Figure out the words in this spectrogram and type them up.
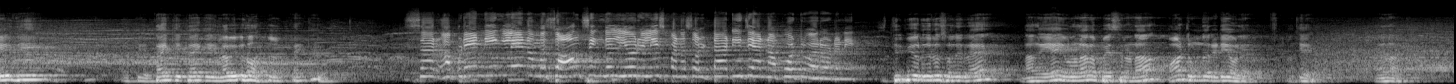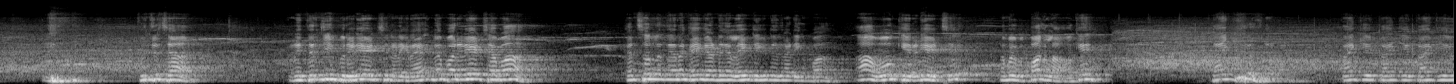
எழுதி okay thank you thank you love you all thank you திருப்பி ஒரு தடவை சொல்லிடுறேன். நாங்கள் ஏன் இவ்வளோ நேரம் பேசுகிறோன்னா பாட்டு இன்னும் ரெடி ஆகலை. ஓகே அதுதான் புரிஞ்சிருச்சா? எனக்கு தெரிஞ்சு இப்போ ரெடி ஆயிடுச்சுன்னு நினைக்கிறேன். என்னப்பா ரெடி ஆயிடுச்சாப்பா? கன்சோல்ல இருந்து கை காட்டுங்க லைட் கிட்ட எதுனா அடிக்கும்பா ஆ ஓகே ரெடி ஆயிடுச்சு. நம்ம இப்போ பார்க்கலாம் okay thank you thank you thank you thank you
